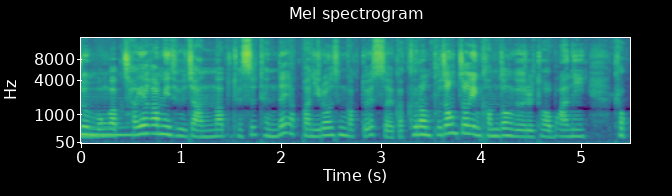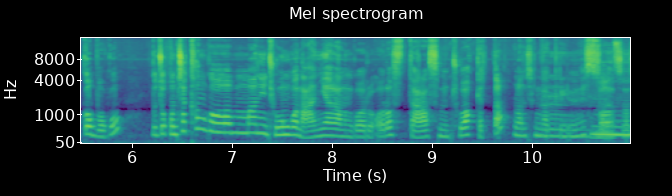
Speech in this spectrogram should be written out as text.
좀 뭔가 자괴감이 들지 않아도 됐을 텐데 약간 이런 생각도 했어요. 그러니까 그런 부정적인 감정들을 더 많이 겪어보고 무조건 착한 것만이 좋은 건 아니야라는 거를 어렸을 때 알았으면 좋았겠다라는 생각을 했어요. 맞아.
